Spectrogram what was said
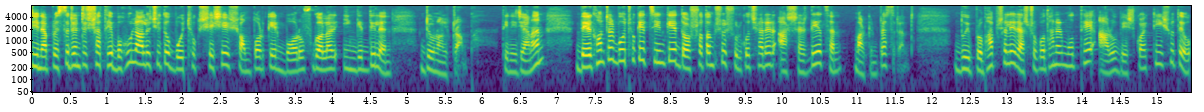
চীনা প্রেসিডেন্টের সাথে বহুল আলোচিত বৈঠক শেষে সম্পর্কের বরফ গলার ইঙ্গিত দিলেন ডোনাল্ড ট্রাম্প। তিনি জানান, দেড় ঘণ্টার বৈঠকে চীনকে দশ শতাংশ শুল্ক ছাড়ের আশ্বাস দিয়েছেন মার্কিন প্রেসিডেন্ট। দুই প্রভাবশালী রাষ্ট্রপ্রধানের মধ্যে আরও বেশ কয়েকটি ইস্যুতেও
